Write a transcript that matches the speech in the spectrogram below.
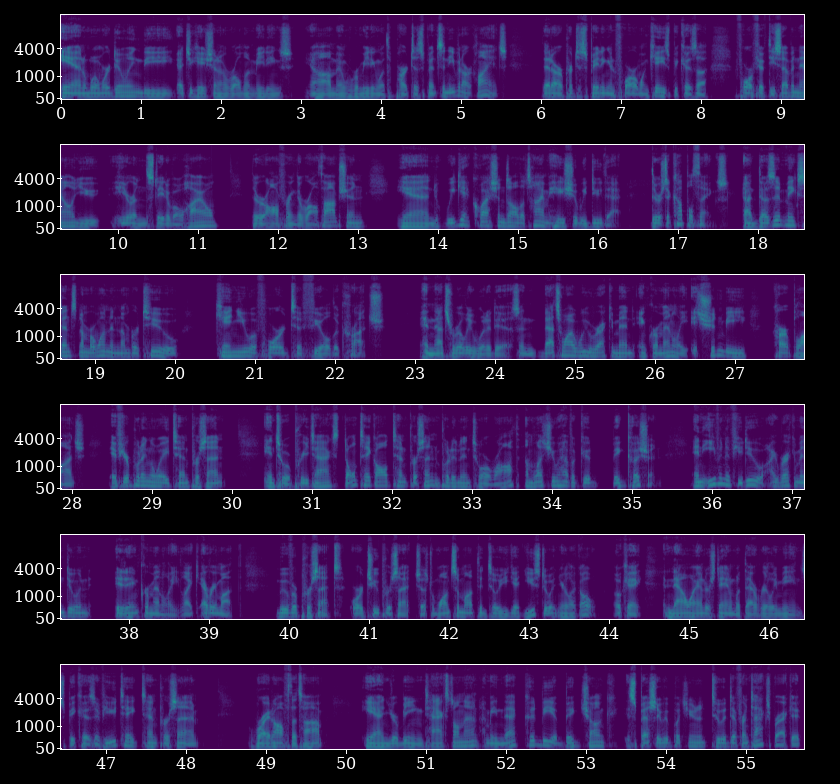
And when we're doing the education enrollment meetings, um, and we're meeting with the participants and even our clients that are participating in 401ks, because uh, 457 now, you here in the state of Ohio, they're offering the Roth option, and we get questions all the time. Hey, should we do that? There's a couple things. Uh, does it make sense? Number one, and number two, can you afford to feel the crunch? And that's really what it is. And that's why we recommend incrementally. It shouldn't be carte blanche. If you're putting away 10% into a pre tax, don't take all 10% and put it into a Roth unless you have a good big cushion. And even if you do, I recommend doing it incrementally, like every month. Move a percent or 2% just once a month until you get used to it and you're like, "Oh, okay. Now I understand what that really means." Because if you take 10% right off the top and you're being taxed on that, I mean, that could be a big chunk, especially if it puts you into a different tax bracket.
